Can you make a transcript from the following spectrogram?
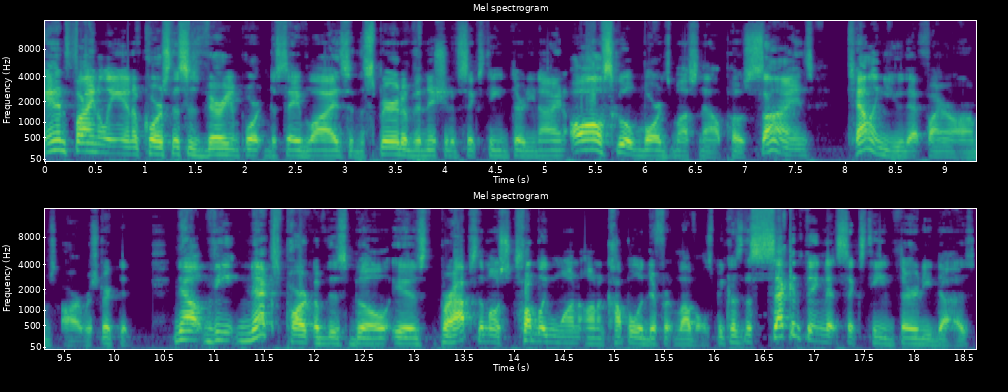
And finally, and of course this is very important to save lives, in the spirit of Initiative 1639, all school boards must now post signs telling you that firearms are restricted. Now, the next part of this bill is perhaps the most troubling one on a couple of different levels, because the second thing that 1630 does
